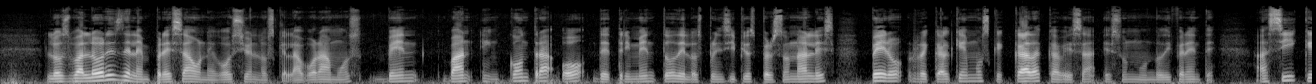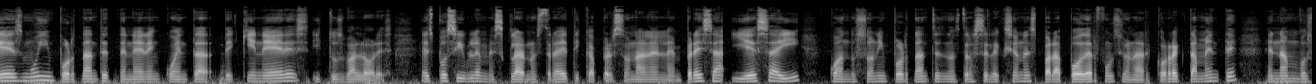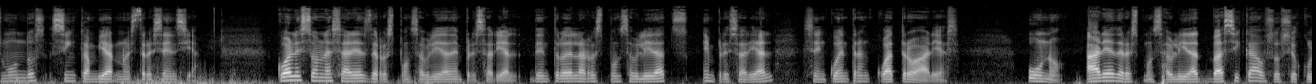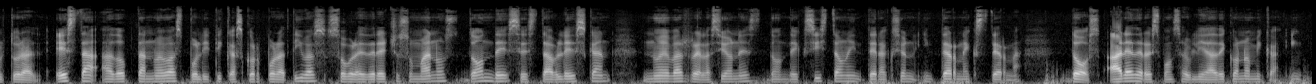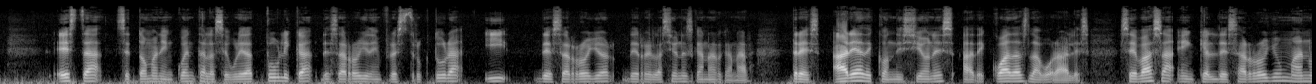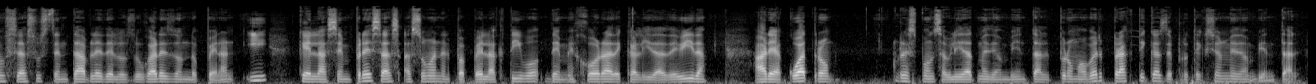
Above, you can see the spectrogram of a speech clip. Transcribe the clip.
Los valores de la empresa o negocio en los que laboramos ven, van en contra o detrimento de los principios personales, pero recalquemos que cada cabeza es un mundo diferente. Así que es muy importante tener en cuenta de quién eres y tus valores. Es posible mezclar nuestra ética personal en la empresa y es ahí cuando son importantes nuestras elecciones para poder funcionar correctamente en ambos mundos sin cambiar nuestra esencia. ¿Cuáles son las áreas de responsabilidad empresarial? Dentro de la responsabilidad empresarial se encuentran cuatro áreas. 1. Área de responsabilidad básica o sociocultural. Esta adopta nuevas políticas corporativas sobre derechos humanos donde se establezcan nuevas relaciones donde exista una interacción interna-externa. 2. Área de responsabilidad económica. Esta se toman en cuenta la seguridad pública, desarrollo de infraestructura y desarrollo de relaciones ganar-ganar. 3. Área de condiciones adecuadas laborales. Se basa en que el desarrollo humano sea sustentable de los lugares donde operan y que las empresas asuman el papel activo de mejora de calidad de vida. Área 4. Responsabilidad medioambiental. Promover prácticas de protección medioambiental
